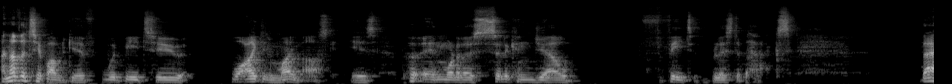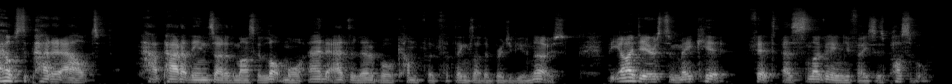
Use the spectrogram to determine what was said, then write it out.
Another tip I would give would be to what I did in my mask is put in one of those silicon gel feet blister packs. That helps to pad it out, pad out the inside of the mask a lot more, and adds a level of comfort for things like the bridge of your nose. The idea is to make it fit as snugly in your face as possible.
